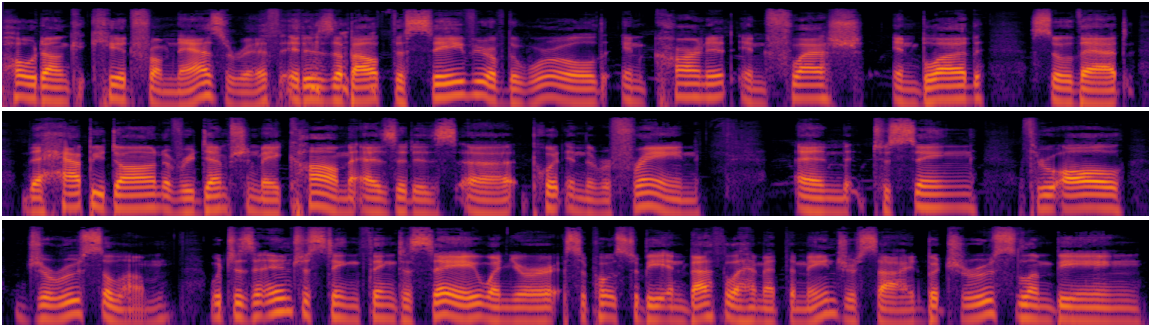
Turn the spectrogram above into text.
podunk kid from Nazareth. It is about the Savior of the world incarnate in flesh, in blood, so that the happy dawn of redemption may come, as it is uh, put in the refrain, and to sing through all Jerusalem, which is an interesting thing to say when you're supposed to be in Bethlehem at the manger side, but Jerusalem being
